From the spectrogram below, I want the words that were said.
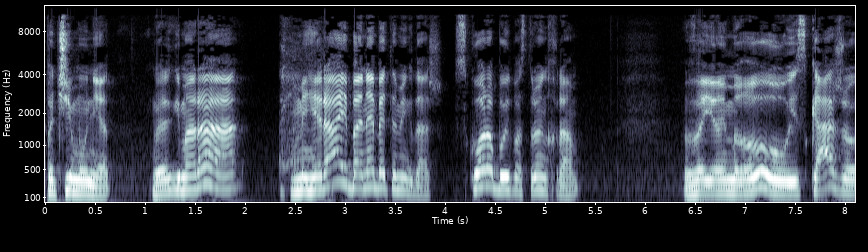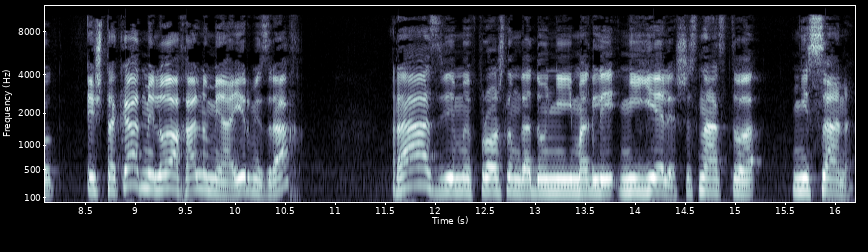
Почему нет? Говорит Гимара, Мехира и бане бетамикдаш. Скоро будет построен храм. Вайомру и скажут, Иштакад мило ахальну миаир мизрах. Разве мы в прошлом году не могли, не ели 16-го Ниссана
